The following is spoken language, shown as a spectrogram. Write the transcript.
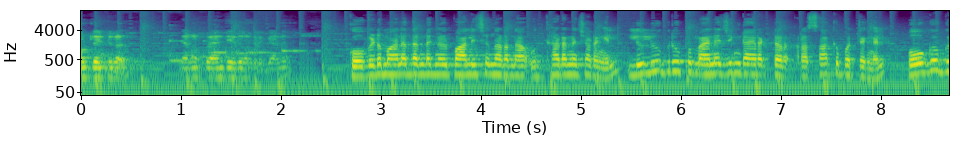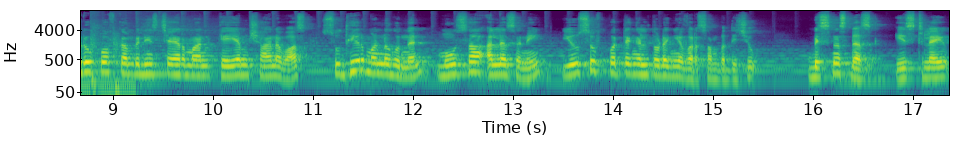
ഔട്ട്ലെറ്റുകൾ ഞങ്ങൾ പ്ലാൻ ചെയ്തുകൊണ്ടിരിക്കുകയാണ്. കോവിഡ് മാനദണ്ഡങ്ങൾ പാലിച്ച് നടന്ന ഉദ്ഘാടന ചടങ്ങിൽ Lulu group managing director Razak Pottangal Pogo group of companies chairman K M Shanavas Sudheer Mannukunnan Moosa Allasani Yusuf Pottangal തുടങ്ങിയവർ സംബന്ധിച്ചു. Business desk East Live.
